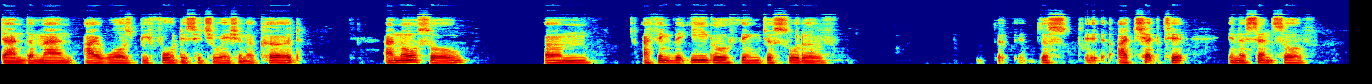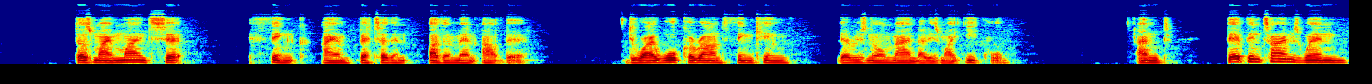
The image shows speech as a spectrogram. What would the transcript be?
than the man I was before this situation occurred? And also, um, I think the ego thing just sort of just I checked it in a sense of does my mindset think I am better than other men out there? Do I walk around thinking there is no man that is my equal? And there have been times when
